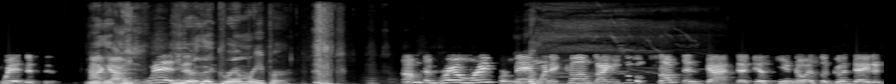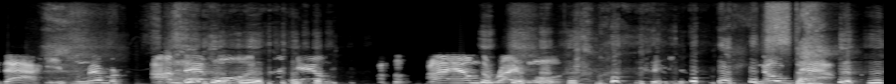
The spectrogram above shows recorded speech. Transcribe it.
witnesses. You're I got witnesses. you're the Grim Reaper. I'm the Grim Reaper, man. When it comes, like, look, something's got that. Just you know, it's a good day to die. You remember? I'm that one. I am. I am the right one. no doubt.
